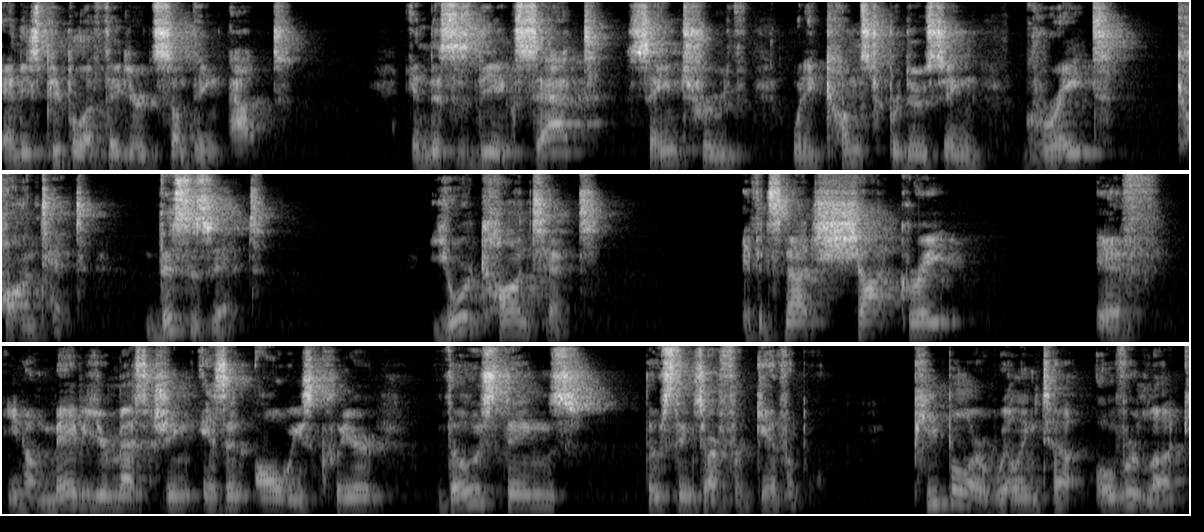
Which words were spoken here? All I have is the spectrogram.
And these people have figured something out. And this is the exact same truth when it comes to producing great content. This is it your content, if it's not shot great, if you know maybe your messaging isn't always clear, those things those things are forgivable. People are willing to overlook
